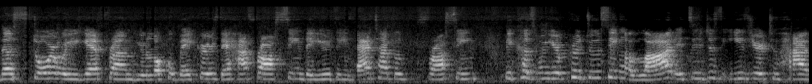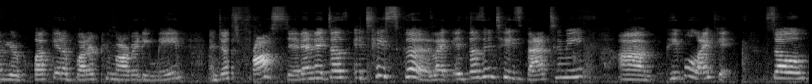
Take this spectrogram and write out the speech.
the store where you get from your local bakers. They have frosting. They're using that type of frosting because when you're producing a lot, it's just easier to have your bucket of buttercream already made and just frost it. And it does, it tastes good. Like it doesn't taste bad to me. Um, people like it. So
